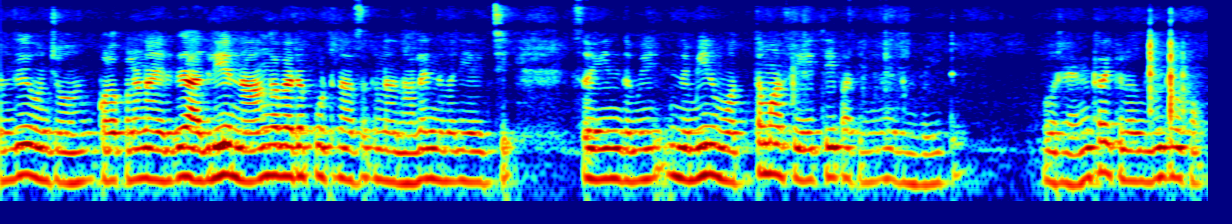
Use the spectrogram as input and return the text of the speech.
வந்து கொஞ்சம் கொல கொலன்னு அதுலேயே நாங்கள் வேறு போட்டு நசுக்கினதுனால இந்த மாதிரி ஆயிடுச்சு. ஸோ இந்த மீன் இந்த மீன் மொத்தமாக சேர்த்தே பார்த்தீங்கன்னா இது வெயிட்டு ஒரு ரெண்டரை கிலோ மீன் இருக்கும்.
